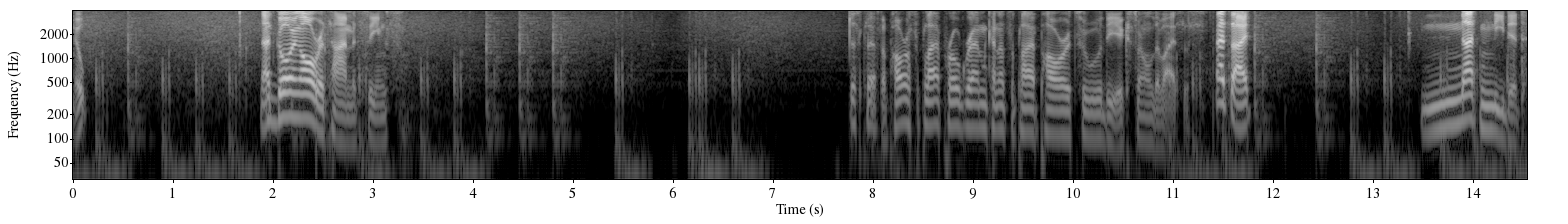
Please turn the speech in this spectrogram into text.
Nope. Not going overtime, it seems. Display of the power supply program cannot supply power to the external devices. That's alright. Not needed.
